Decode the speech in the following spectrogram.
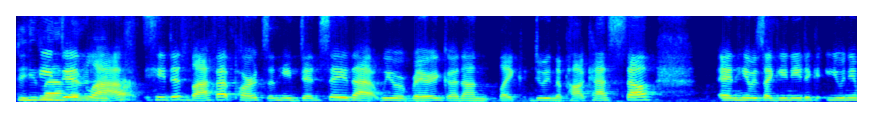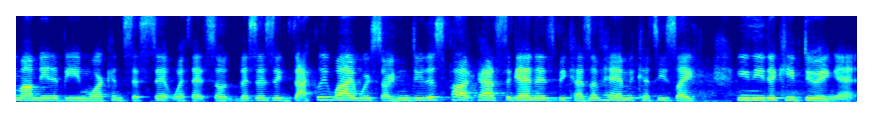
Did he, he laugh? did laugh. He did laugh at parts, and he did say that we were very good on like doing the podcast stuff. And he was like, "You need to, you and your mom need to be more consistent with it." So this is exactly why we're starting to do this podcast again. Is because of him. Because he's like, "You need to keep doing it."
